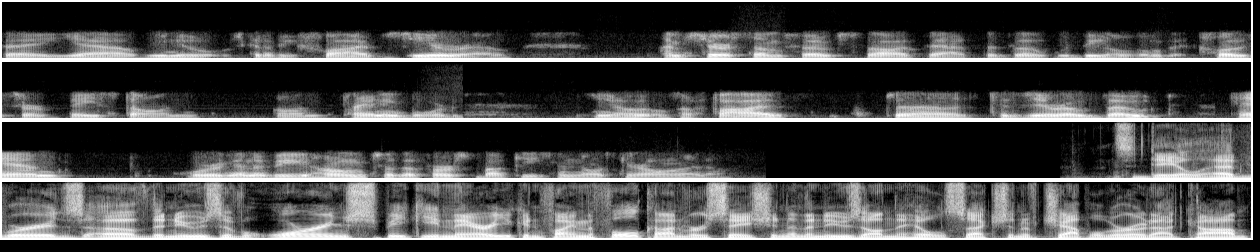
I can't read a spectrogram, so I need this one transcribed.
say, yeah, we knew it was going to be 5 0. I'm sure some folks thought that the vote would be a little bit closer based on, on planning board. You know, it was a 5 to, to 0 vote, and we're going to be home to the first Buc-ee's in North Carolina. It's Dale Edwards of the News of Orange speaking there. You can find the full conversation in the News on the Hill section of chapelboro.com.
